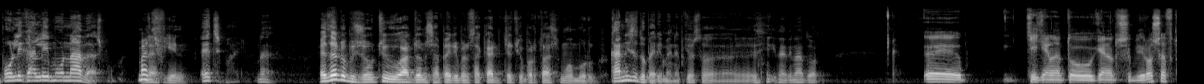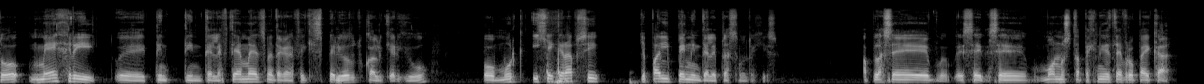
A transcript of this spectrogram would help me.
πολύ καλή μονάδα, ας πούμε. Μα έτσι βγαίνει. Έτσι πάει. Ναι. Ε, δεν νομίζω ότι ο Άντωνης θα περίμενε θα κάνει τέτοιο πρωτάθλημα ο Μούργκ. Κανείς δεν το περίμενε. Ποιος το. είναι δυνατόν. Ε, και για να, το, για να το συμπληρώσω αυτό, μέχρι ε, την, την τελευταία μέρα της μεταγραφική περίοδου του καλοκαιριού, ο Μουρκ είχε γράψει και πάλι 50 λεπτά συμμετοχής. Απλά σε, σε, σε, μόνο στα παιχνίδια τα ευρωπαϊκά.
